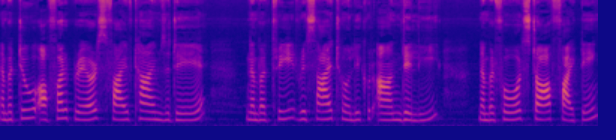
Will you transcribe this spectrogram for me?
Number two, offer prayers five times a day. Number three, recite Holy Quran daily. Number four, stop fighting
